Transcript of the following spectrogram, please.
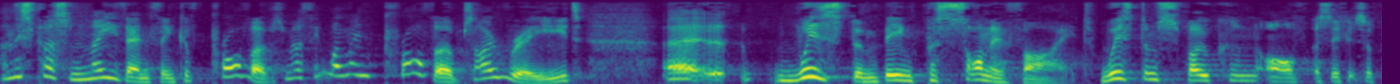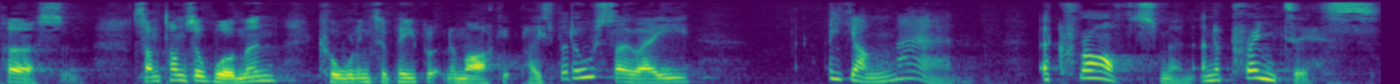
And this person may then think of Proverbs. I think, well, in Proverbs I read uh, wisdom being personified, wisdom spoken of as if it's a person. Sometimes a woman calling to people at the marketplace, but also a, a young man a craftsman, an apprentice,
